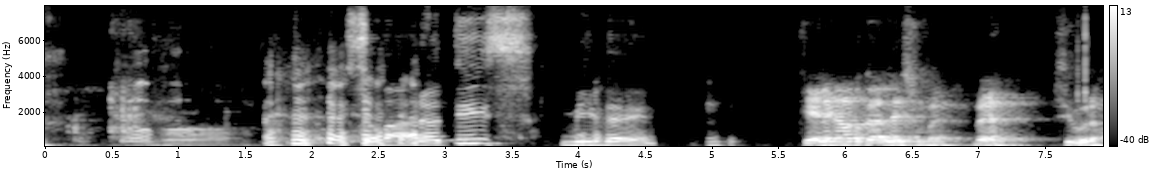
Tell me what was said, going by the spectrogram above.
Σοβαρότης, μηδέν. Και έλεγα να τον καλέσουμε. Ναι, σίγουρα.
